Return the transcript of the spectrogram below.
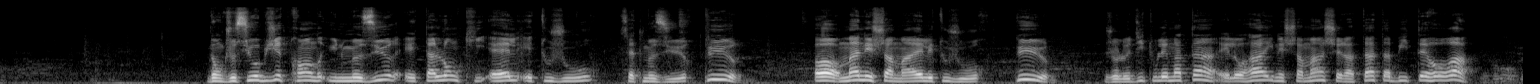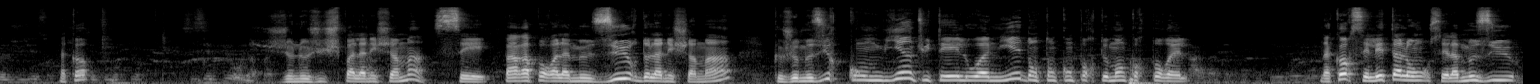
Donc je suis obligé de prendre une mesure étalon qui, elle, est toujours cette mesure pure. Or, ma neshama, elle est toujours pure. Je le dis tous les matins. Elohai neshama shelatata bitehora. D'accord? Je ne juge pas l'aneshama. C'est par rapport à la mesure de l'aneshama que je mesure combien tu t'es éloigné dans ton comportement corporel. D'accord? C'est l'étalon, c'est la mesure.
